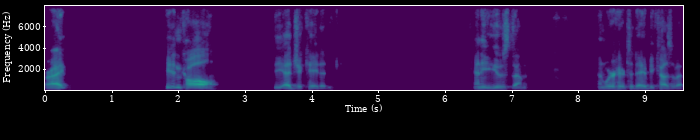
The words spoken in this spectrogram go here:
right? He didn't call the educated. And he used them. And we're here today because of it.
